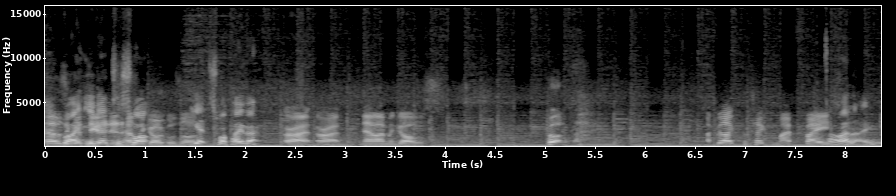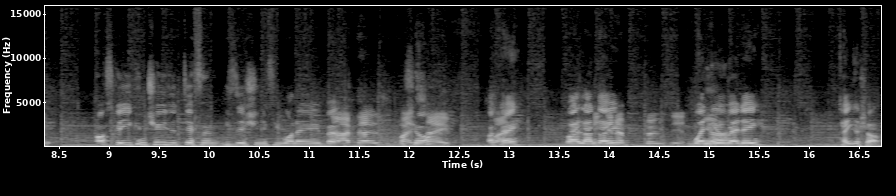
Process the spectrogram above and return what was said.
That was a right, good you thing get to didn't swap. have on. You get to swap over. All right, all right. Now I'm in goals. Huh. I feel like protecting my face. Oh, hello. Oscar, you can choose a different position if you want to, No, I but feel like this is quite sure? safe. okay. Right, Like, you're Lando, gonna boot this. when Yeah. you're ready, take your shot.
